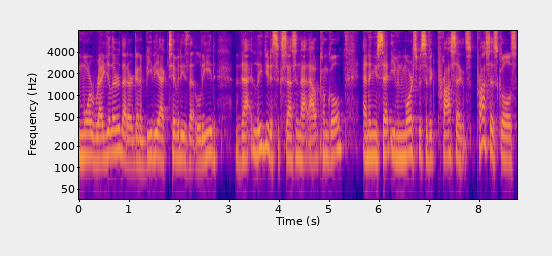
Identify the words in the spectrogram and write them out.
more regular, that are going to be the activities that lead that lead you to success in that outcome goal. And then you set even more specific process process goals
